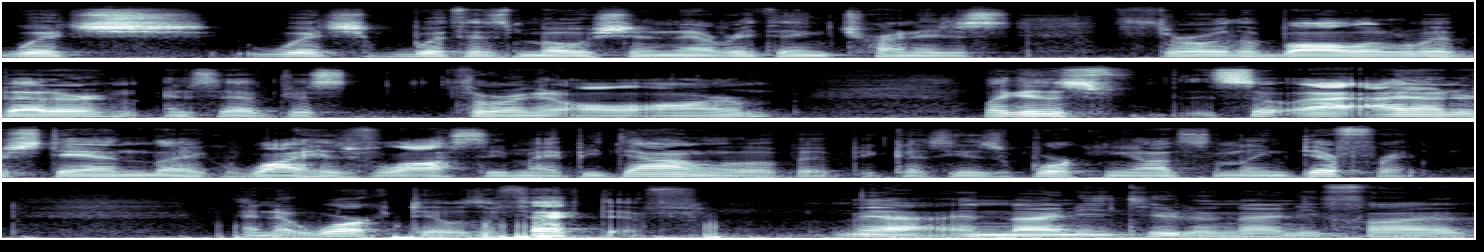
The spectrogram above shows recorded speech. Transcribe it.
which which with his motion and everything, trying to just throw the ball a little bit better instead of just throwing it all arm. Like this, so I, I understand like why his velocity might be down a little bit because he was working on something different, and it worked. It was effective. Yeah, and 92 to 95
